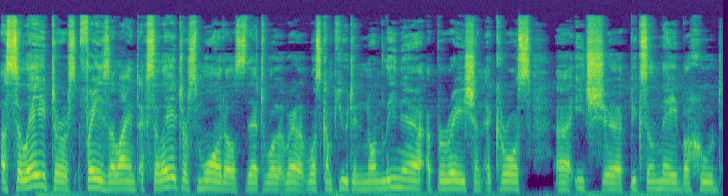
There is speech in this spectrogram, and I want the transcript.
oscillators, phase aligned oscillators models that were, was computing nonlinear operation across uh, each uh, pixel neighborhood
